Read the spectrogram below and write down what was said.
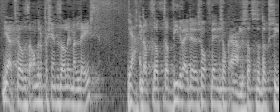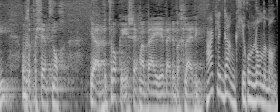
Ja, terwijl de andere patiënt het alleen maar leest. Ja. En dat, dat, dat bieden wij de zorgverleners ook aan. Dus dat ze dat ook zien. Of de patiënt nog ja, betrokken is zeg maar, bij, bij de begeleiding. Hartelijk dank, Jeroen Londeman.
